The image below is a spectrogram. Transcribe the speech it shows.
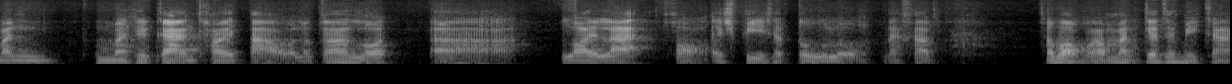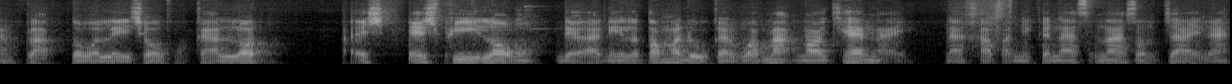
มันมันคือการทอยเต่า แล้วก็ลดอ่าร้อยละของ HP ศัตรูลงนะครับเขาบอกว่ามันก็จะมีการปรับตัวเรโชของการลด HP ลง เดี๋ยวอันนี้เราต้องมาดูกันว่ามากน้อยแค่ไหนนะครับ อันนี้ก็น่าน่าสนใจนะ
